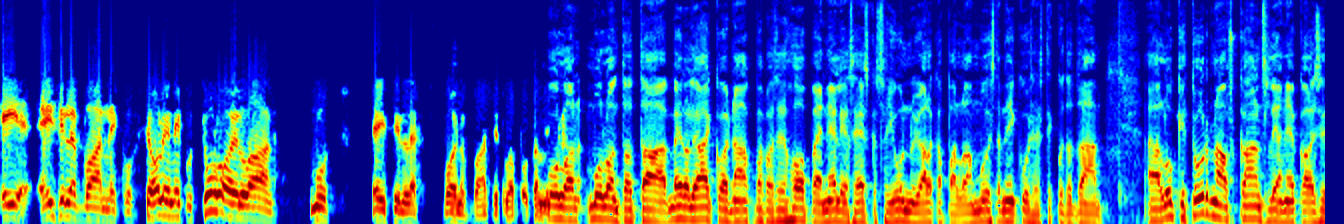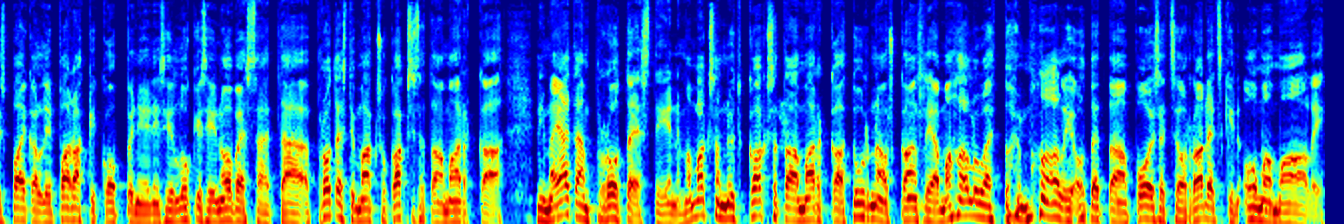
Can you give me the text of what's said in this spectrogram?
ei, ei sille vaan, niinku, se oli niinku tuloillaan, mutta ei sille voinut vaan sitten lopulta mitään. Mulla on, mulla on tota, meillä oli aikoinaan, kun mä pääsin HP47 Junnu jalkapalloa, muistan ikuisesti, kun tota, ää, luki turnauskanslian, joka oli siis paikallinen parakkikoppi, niin, niin siinä luki siinä ovessa, että protestimaksu 200 markkaa, niin mä jätän protestiin. Mä maksan nyt 200 markkaa turnauskanslia, mä haluan, että toi maali otetaan pois, että se on Radetskin oma maali.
